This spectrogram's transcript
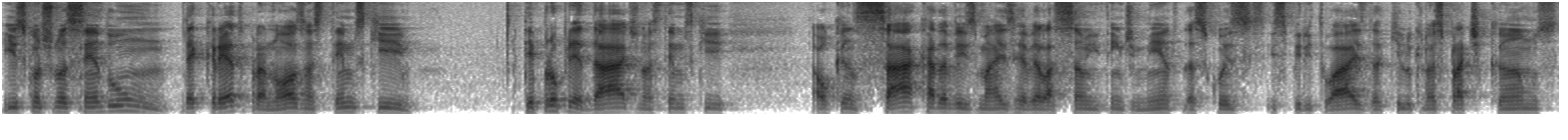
E isso continua sendo um decreto para nós, nós temos que ter propriedade, nós temos que alcançar cada vez mais revelação e entendimento das coisas espirituais, daquilo que nós praticamos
